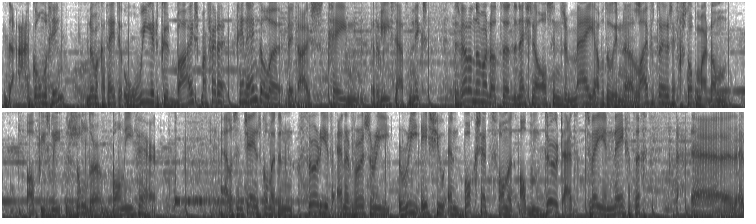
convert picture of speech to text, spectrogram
de aankondiging. Het nummer gaat heten Weird Goodbyes, maar verder geen enkele details. Geen release datum, niks. Het is wel een nummer dat The National al sinds mei af en toe in live optredens heeft gestopt, maar dan obviously zonder Bonnie Ver. Alice Chains komt met een 30th anniversary reissue en boxset van het album Dirt uit 92. Nou, eh,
